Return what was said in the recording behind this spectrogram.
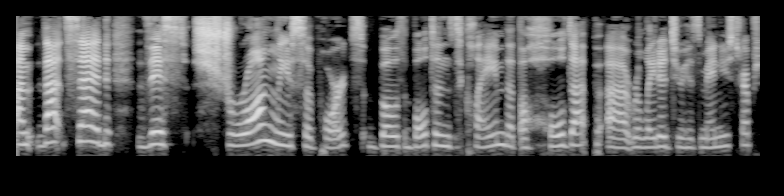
um, that said this strongly supports both bolton's claim that the holdup uh, related to his manuscript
